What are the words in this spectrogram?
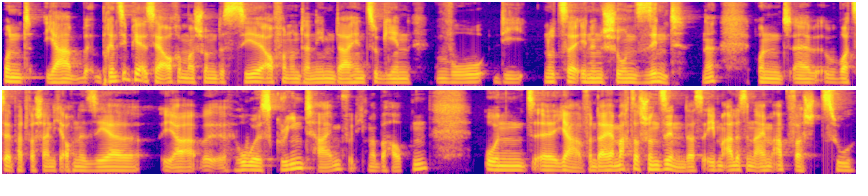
Und ja, prinzipiell ist ja auch immer schon das Ziel, auch von Unternehmen dahin zu gehen, wo die NutzerInnen schon sind. Ne? Und äh, WhatsApp hat wahrscheinlich auch eine sehr ja, äh, hohe Screen-Time, würde ich mal behaupten. Und äh, ja, von daher macht das schon Sinn, das eben alles in einem Abwasch zu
